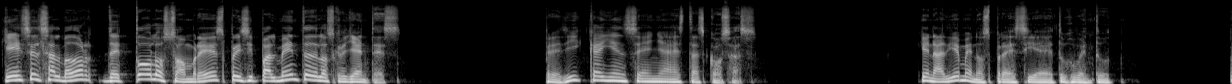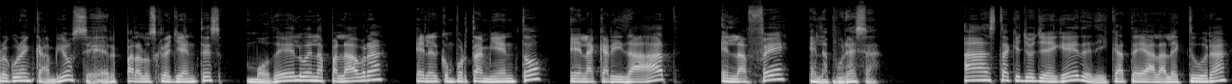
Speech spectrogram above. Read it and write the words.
que es el Salvador de todos los hombres, principalmente de los creyentes. Predica y enseña estas cosas. Que nadie menosprecie tu juventud. Procura en cambio ser para los creyentes modelo en la palabra, en el comportamiento, en la caridad, en la fe, en la pureza. Hasta que yo llegue, dedícate a la lectura,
